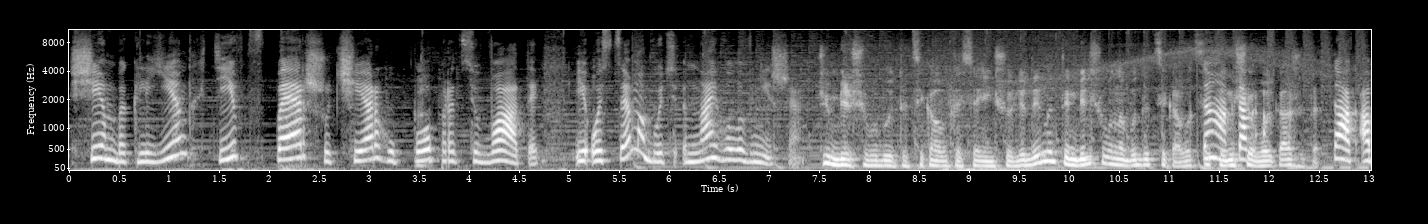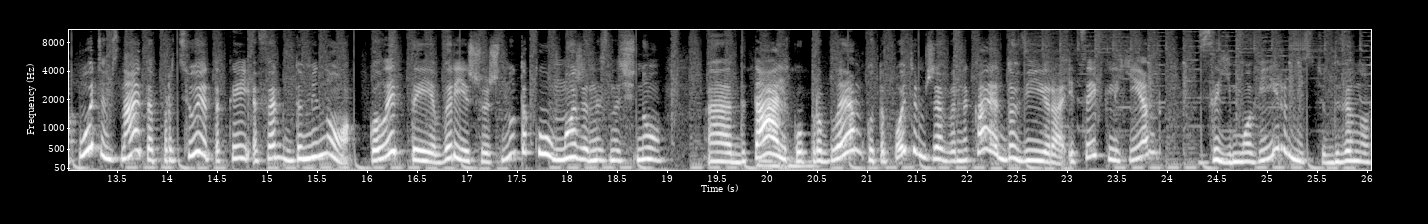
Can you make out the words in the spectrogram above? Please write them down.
з чим би клієнт хотів першу чергу попрацювати. І ось це, мабуть, найголовніше. Чим більше ви будете цікавитися іншою людиною, тим більше вона буде цікавитися Так, тим, так. що ви кажете. Так, а потім, знаєте, працює такий ефект доміно, коли ти вирішуєш ну таку, може, незначну е, детальку, проблемку, то потім вже виникає довіра, і цей клієнт з ймовірністю 90%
